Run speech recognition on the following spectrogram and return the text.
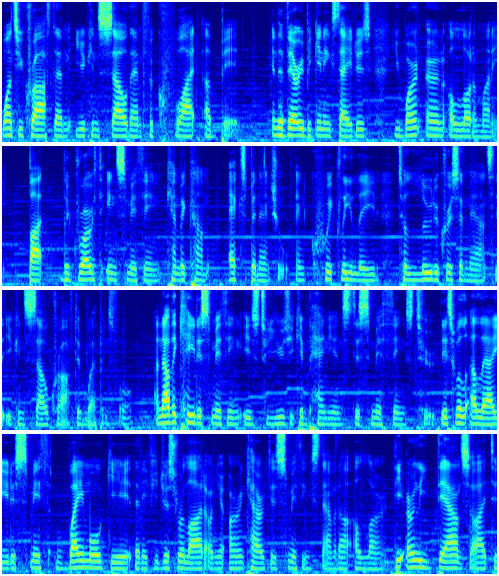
Once you craft them, you can sell them for quite a bit. In the very beginning stages, you won't earn a lot of money, but the growth in smithing can become exponential and quickly lead to ludicrous amounts that you can sell crafted weapons for. Another key to smithing is to use your companions to smith things too. This will allow you to smith way more gear than if you just relied on your own character's smithing stamina alone. The only downside to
